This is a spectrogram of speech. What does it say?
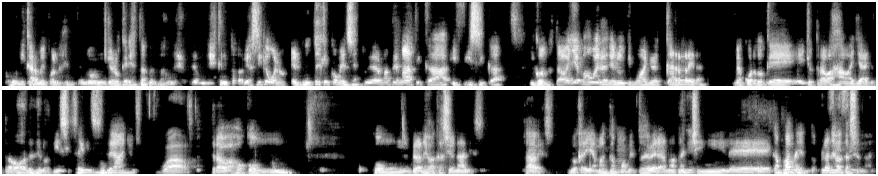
comunicarme con la gente. No, yo no quería estar dentro de un, escritorio. Así que bueno, el punto es que comencé a estudiar matemática y física y cuando estaba ya más o menos en el último año de carrera, me acuerdo que eh, yo trabajaba ya, yo trabajo desde los 16, 17 años. Wow. Trabajo con, con planes vacacionales, ¿sabes? Lo que llaman campamentos de verano acá en Chile, campamentos, planes vacacionales.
